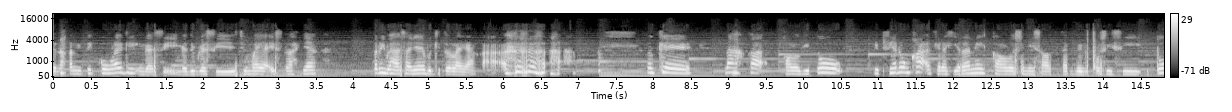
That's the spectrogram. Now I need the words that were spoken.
dan akan ditikung lagi enggak sih enggak juga sih cuma ya istilahnya peribahasanya begitulah ya kak oke okay. nah kak kalau gitu tipsnya dong kak kira-kira nih kalau semisal kita ada di posisi itu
